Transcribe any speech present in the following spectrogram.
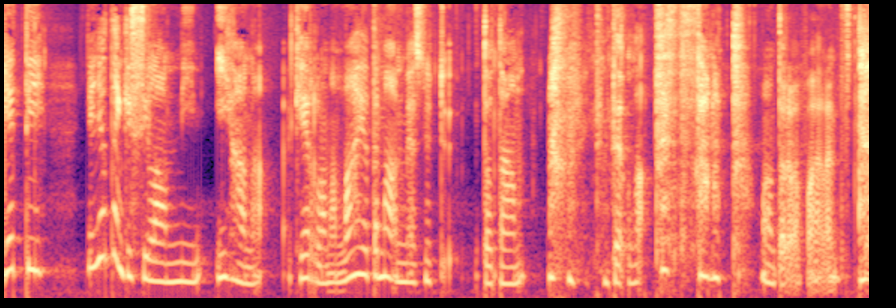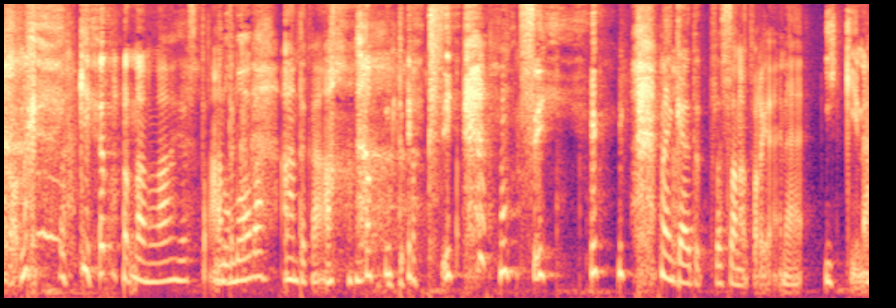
heti, ja jotenkin sillä on niin ihana kerronnan lahja. Tämä on myös nyt, tota, miten sanottu, mä oon todella pahoillani tästä kerronnan, lahjasta. Lumoava? antakaa anteeksi, mutta si- mä en käytä tätä sanaparia enää ikinä.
